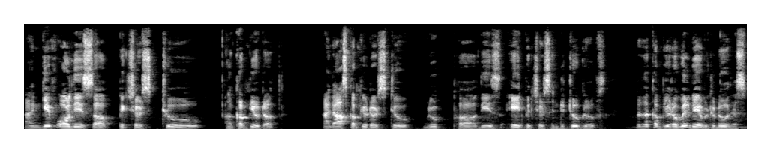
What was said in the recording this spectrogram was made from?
and give all these uh, pictures to a computer and ask computers to group uh, these eight pictures into two groups, the computer will be able to do this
